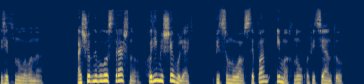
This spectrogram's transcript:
зітхнула вона. А щоб не було страшно, ходім іще гулять, підсумував Степан і махнув офіціанту.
